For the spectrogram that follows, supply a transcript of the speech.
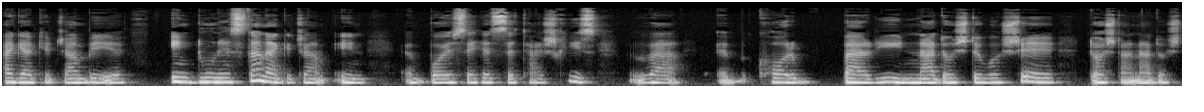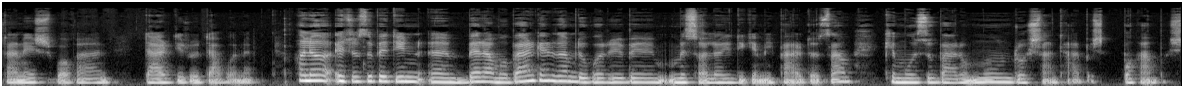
اگر که جنبه این دونستن اگه جمع این باعث حس تشخیص و کاربری نداشته باشه داشتن نداشتنش واقعا دردی رو دوانه. حالا اجازه بدین برم و برگردم. دوباره به مثالهای دیگه می‌پردازم که موضوع برامون روشنتر بشه. با هم باشه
